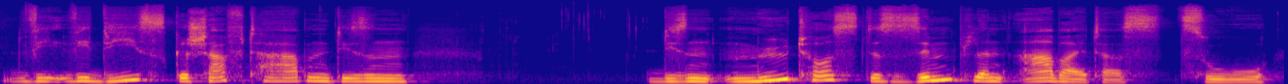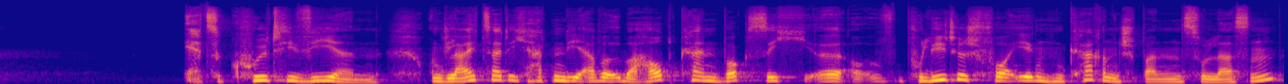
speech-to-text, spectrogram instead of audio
wie, wie die es geschafft haben, diesen, diesen Mythos des simplen Arbeiters zu, ja, zu kultivieren. Und gleichzeitig hatten die aber überhaupt keinen Bock, sich äh, politisch vor irgendeinen Karren spannen zu lassen.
